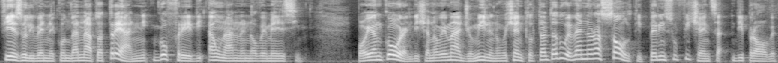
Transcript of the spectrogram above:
Fiesoli venne condannato a tre anni, Goffredi a un anno e nove mesi. Poi ancora, il 19 maggio 1982, vennero assolti per insufficienza di prove.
